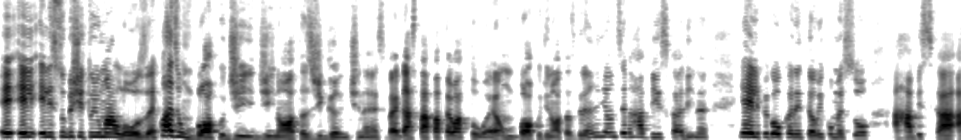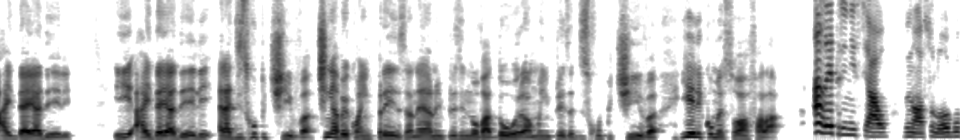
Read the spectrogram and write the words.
ele, ele substitui uma lousa. É quase um bloco de, de notas gigante, né? Você vai gastar papel à toa. É um bloco de notas grande onde você rabisca ali, né? E aí ele pegou o canetão e começou a rabiscar a ideia dele. E a ideia dele era disruptiva. Tinha a ver com a empresa, né? Era uma empresa inovadora, uma empresa disruptiva. E ele começou a falar. A letra inicial do nosso logo,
